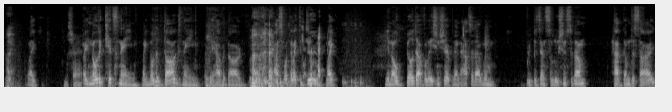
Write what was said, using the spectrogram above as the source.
Right. Like That's right. like know the kid's name, like know the dog's name if they have a dog. That's what they like to do. Like, you know, build that relationship, and then after that, when we present solutions to them, have them decide.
